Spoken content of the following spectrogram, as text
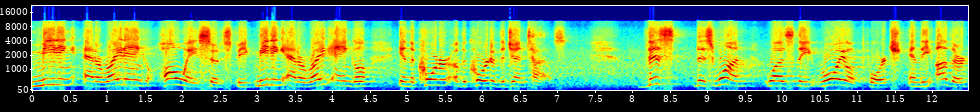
meeting at a right angle, hallways so to speak, meeting at a right angle in the corner of the court of the Gentiles. This, this one was the royal porch and the other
